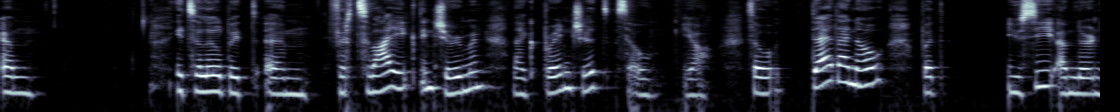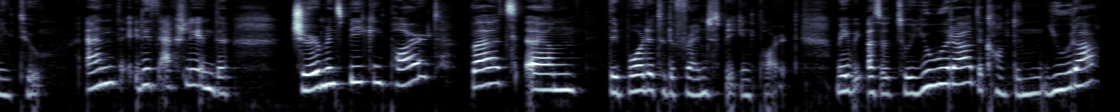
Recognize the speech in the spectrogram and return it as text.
Um, it's a little bit um, verzweigt in German, like branched. So yeah, so that I know, but you see, I'm learning too, and it is actually in the German-speaking part, but um, they border to the French-speaking part. Maybe also to Jura, the canton Jura,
